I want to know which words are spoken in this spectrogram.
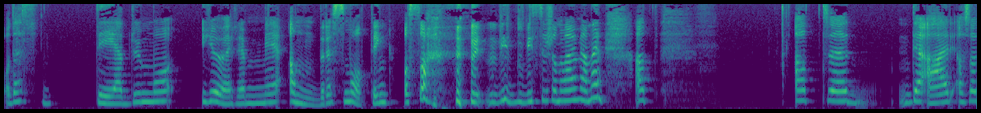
Og det er det du må gjøre med andre småting også. Hvis du skjønner hva jeg mener. At at eh, det er Altså,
